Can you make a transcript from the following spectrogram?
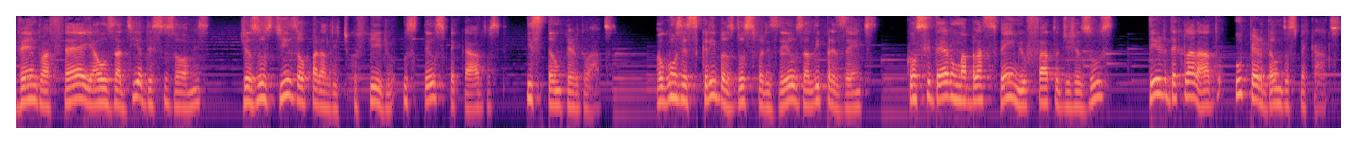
Vendo a fé e a ousadia desses homens, Jesus diz ao paralítico: Filho, os teus pecados estão perdoados. Alguns escribas dos fariseus ali presentes consideram uma blasfêmia o fato de Jesus ter declarado o perdão dos pecados.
